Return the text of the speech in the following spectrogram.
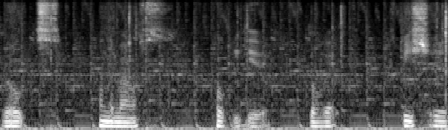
throats, and the mouse, Poke gear, Lovat, species,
